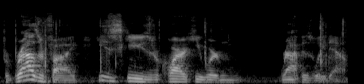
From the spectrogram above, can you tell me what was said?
For browserify, he's just going to use the require keyword and wrap his way down.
